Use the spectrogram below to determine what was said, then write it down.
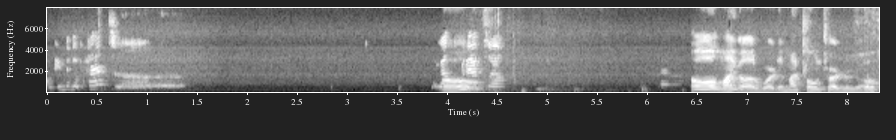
Oh, give me the. Oh. the. Oh my god, where did my phone charger go?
